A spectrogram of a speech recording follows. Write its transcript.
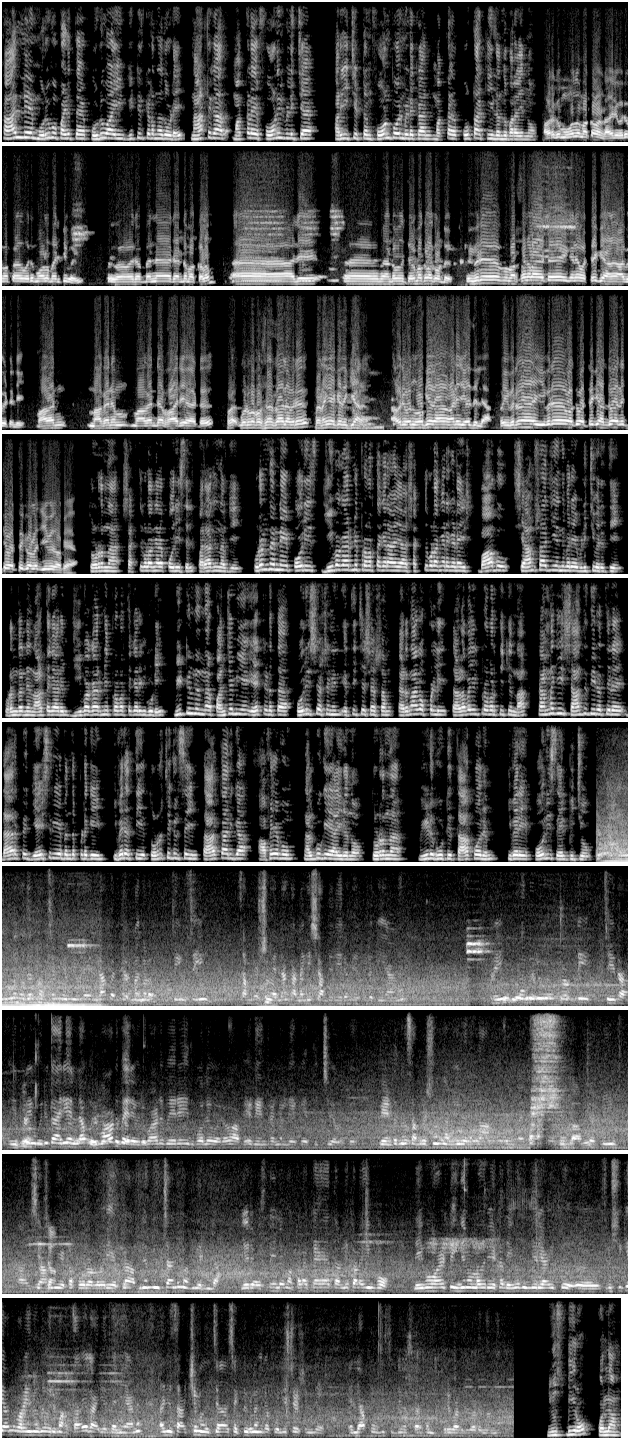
കാലിലെ മുറിവ് പഴുത്ത് പുഴുവായി വീട്ടിൽ കിടന്നതോടെ നാട്ടുകാർ മക്കളെ ഫോണിൽ വിളിച്ച് അറിയിച്ചിട്ടും ഫോൺ പോലും എടുക്കാൻ മക്കൾ കൂട്ടാക്കിയില്ലെന്ന് പറയുന്നു. അവർക്ക് മൂന്ന് മക്കളുണ്ട്. അതിൽ ഒരു മക്കൾ ഒരു മോൾ മരിച്ചുപോയി. പിന്നെ രണ്ട് മക്കളും അതിൽ രണ്ടു മൂന്ന് ചെറുമക്കളൊക്കെ ഉണ്ട്. ഇവർ വർഷങ്ങളായിട്ട് ഇങ്ങനെ ഒറ്റയ്ക്കാണ് ആ വീട്ടിൽ. മകൻ മകനും മകന്റെ ഭാര്യയായിട്ട് കുടുംബ പ്രശ്നത്താൽ അവർ പിണങ്ങിയൊക്കെ നിൽക്കുകയാണ്. അവർ നോക്കിയ കാര്യം ചെയ്യത്തില്ല. അപ്പൊ ഇവരുടെ ഇവർ ഒറ്റയ്ക്ക് അധ്വാനിച്ച് ഒറ്റയ്ക്കുള്ള ജീവിതമൊക്കെയാ തുടർന്ന് ശക്തികുളങ്ങര പോലീസിൽ പരാതി നൽകി. ഉടൻ തന്നെ പോലീസ് ജീവകാരുണ്യ പ്രവർത്തകരായ ശക്തികുളങ്ങര ഗണേഷ് ബാബു ശ്യാം ഷാജി എന്നിവരെ വിളിച്ചു വരുത്തി. ഉടൻ തന്നെ നാട്ടുകാരും ജീവകാരുണ്യ പ്രവർത്തകരും കൂടി വീട്ടിൽ നിന്ന് പഞ്ചമിയെ ഏറ്റെടുത്ത് പോലീസ് സ്റ്റേഷനിൽ എത്തിച്ച ശേഷം കരുനാഗപ്പള്ളി തളവയിൽ പ്രവർത്തിക്കുന്ന കണ്ണകി ശാന്തി തീരത്തിലെ ഡയറക്ടർ ജയശ്രീയെ ബന്ധപ്പെടുകയും ഇവരെത്തി തുടർ ചികിത്സയും താൽക്കാലിക അഭയവും നൽകുകയായിരുന്നു. തുടർന്ന് വീട് പൂട്ടി താക്കോലും ഇവരെ പോലീസ് ഏൽപ്പിച്ചു. ഇന്ന് മുതൽ പഞ്ചമിയുടെ എല്ലാ പരിചരണങ്ങളും ചികിത്സയും സംരക്ഷണവും എല്ലാം കണ്ണകി ശാന്തിതീരം ഏറ്റെടുക്കുകയാണ്. ഇത്രയും പ്രവൃത്തി ചെയ്ത ഇത്രയും ഒരു കാര്യമല്ല ഒരുപാട് പേരെ ഒരുപാട് പേരെ ഇതുപോലെ ഓരോ അഭയ കേന്ദ്രങ്ങളിലേക്ക് എത്തിച്ച് അവർക്ക് വേണ്ടുന്ന സംരക്ഷണം നൽകി വരുന്ന ശാന്തിയൊക്കെ പോലുള്ളവരെയൊക്കെ അഭിനന്ദിച്ചാലും അത് വരില്ല. ഈ ഒരു അവസ്ഥയിൽ മക്കളൊക്കെ തള്ളിക്കളയുമ്പോൾ ദൈവമായിട്ട് ഇങ്ങനെയുള്ളവരെയൊക്കെ ദൈവതുല്യരായിട്ട് സൃഷ്ടിക്കുക എന്ന് പറയുന്നത് ഒരു മഹത്തായ കാര്യം തന്നെയാണ്. അതിന് സാക്ഷ്യം വഹിച്ച ശക്തികുളങ്ങര പോലീസ് സ്റ്റേഷനിലെ എല്ലാ പോലീസ് ഉദ്യോഗസ്ഥർക്കും ഒരുപാട് ഒരുപാട് നന്ദി. News bureau Kollam.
